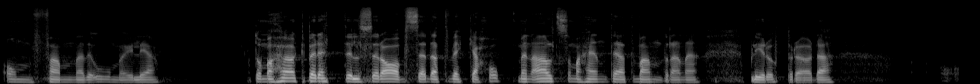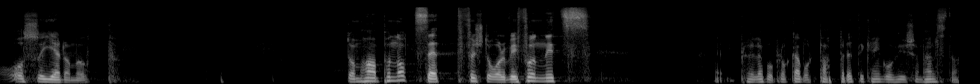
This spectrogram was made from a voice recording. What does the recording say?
omfamna det omöjliga. De har hört berättelser avsedda att väcka hopp, men allt som har hänt är att vandrarna blir upprörda och så ger de upp. De har på något sätt, förstår vi, funnits jag höll på att plocka bort pappret, det kan ju gå hur som helst. Då.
